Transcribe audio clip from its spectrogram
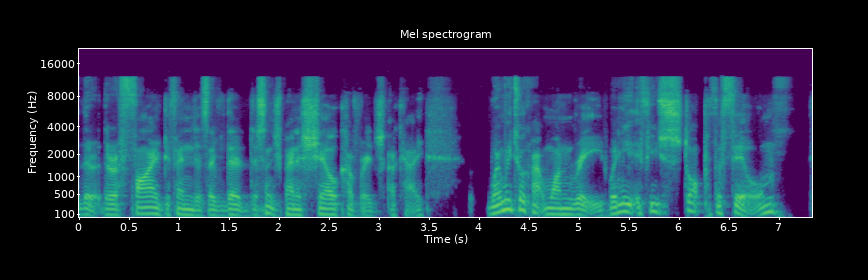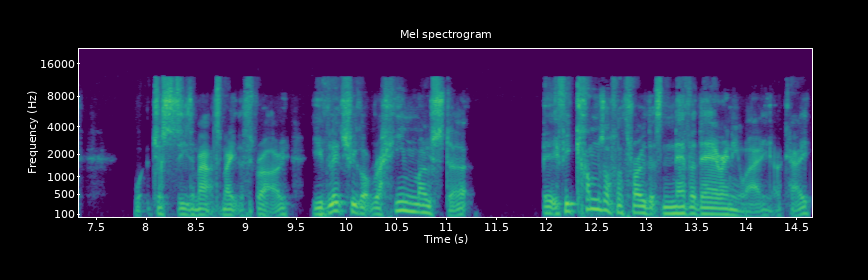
there, there are five defenders. They're essentially playing a shell coverage. Okay. When we talk about one read when you if you stop the film just as he's about to make the throw you've literally got Raheem Mostert. If he comes off a throw that's never there anyway, okay,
